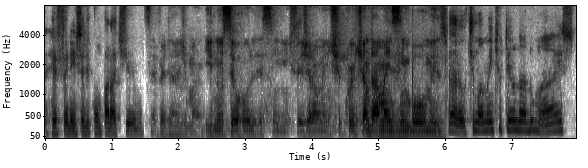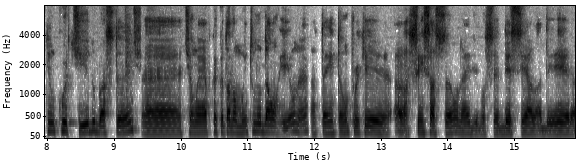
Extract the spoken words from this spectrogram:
referência de comparativo. Isso é verdade, mano. E no seu rolê, assim, você geralmente curte andar mais em boa mesmo? Cara, ultimamente eu tenho andado mais, tenho curtido bastante. É, tinha uma época que eu tava muito no downhill, né? Até então, porque a sensação, né, de você descer a ladeira,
